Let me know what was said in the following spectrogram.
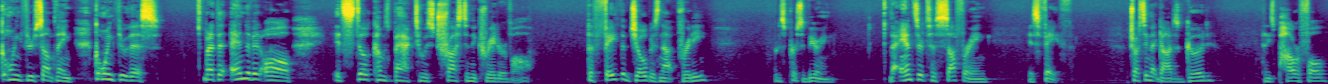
going through something, going through this. But at the end of it all, it still comes back to his trust in the creator of all. The faith of Job is not pretty, but it's persevering. The answer to suffering is faith, trusting that God is good, that he's powerful,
